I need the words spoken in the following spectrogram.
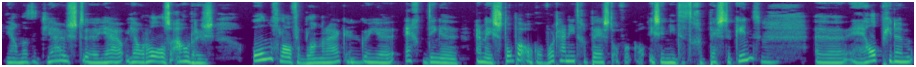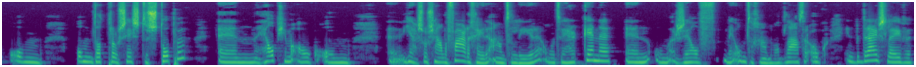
Ja, omdat het juist uh, jou, jouw rol als ouder is ongelooflijk belangrijk. En mm. kun je echt dingen ermee stoppen, ook al wordt hij niet gepest of ook al is hij niet het gepeste kind. Mm. Uh, help je hem om, om dat proces te stoppen. En help je me ook om uh, ja, sociale vaardigheden aan te leren, om het te herkennen en om er zelf mee om te gaan. Want later ook in het bedrijfsleven,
